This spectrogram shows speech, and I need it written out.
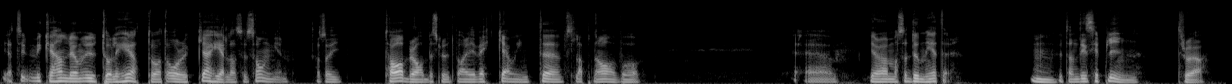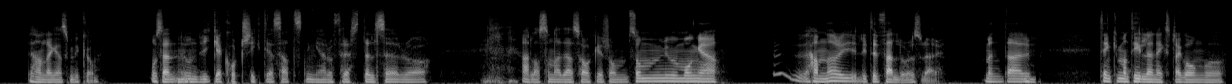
jag mycket handlar om uthållighet och att orka hela säsongen. Alltså ta bra beslut varje vecka och inte slappna av och eh, göra en massa dumheter. Mm. Utan disciplin, tror jag, det handlar ganska mycket om. Och sen mm. undvika kortsiktiga satsningar och frestelser och alla sådana där saker som, som många hamnar i lite fällor och sådär. Men där mm. tänker man till en extra gång och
